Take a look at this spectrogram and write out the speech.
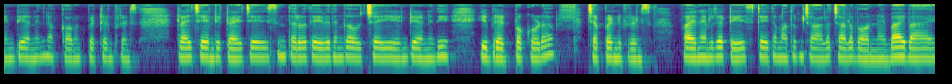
ఏంటి అనేది నాకు కామెంట్ పెట్టండి ఫ్రెండ్స్. ట్రై చేయండి. ట్రై చేసిన తర్వాత ఏ విధంగా వచ్చాయి ఏంటి అనేది ఈ బ్రెడ్ పకోడా చెప్పండి ఫ్రెండ్స్. ఫైనల్గా టేస్ట్ అయితే మాత్రం చాలా చాలా బాగున్నాయి. Bye bye.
